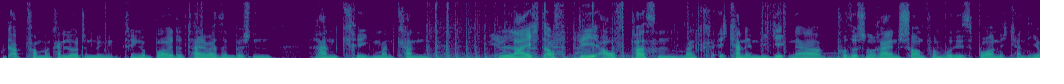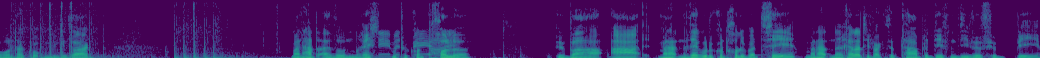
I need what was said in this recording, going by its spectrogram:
gut abfahren. Man kann die Leute in den Gebäude teilweise ein bisschen rankriegen. Man kann leicht auf B aufpassen. Man, ich kann in die Gegner-Position reinschauen, von wo sie spawnen. Ich kann hier runter gucken, wie gesagt. Man hat also eine recht gute Kontrolle über A. Man hat eine sehr gute Kontrolle über C. Man hat eine relativ akzeptable Defensive für B.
